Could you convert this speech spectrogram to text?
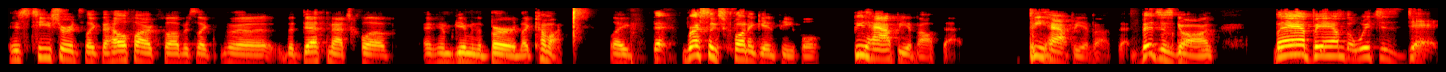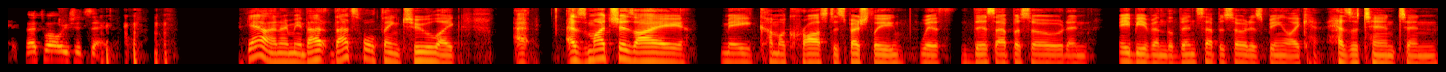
his T-shirts, like the Hellfire Club, it's like the the death match club, and him giving the bird. Like, come on, like that wrestling's fun again, people. Be happy about that. Be happy about that. Vince is gone. Bam, bam, the witch is dead. That's what we should say. yeah, and I mean that that's whole thing too. Like, as much as I may come across, especially with this episode and maybe even the Vince episode, as being like hesitant and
